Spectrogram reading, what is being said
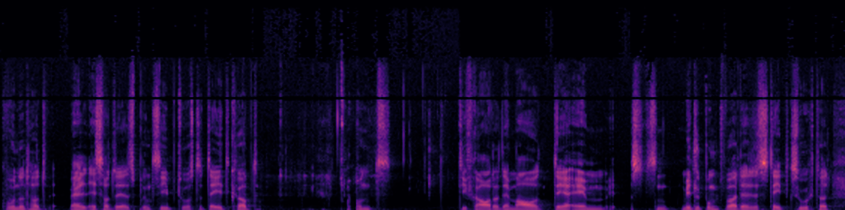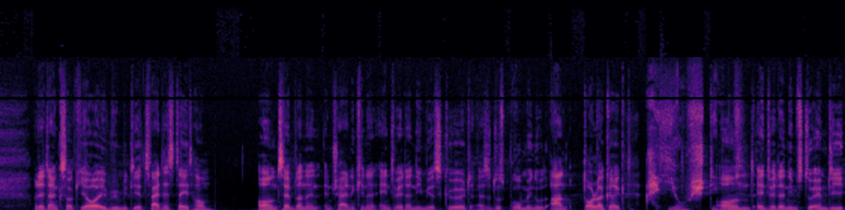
gewundert hat, weil es hatte ja das Prinzip, du hast ein Date gehabt und die Frau oder der Mann, der eben im Mittelpunkt war, der das Date gesucht hat, hat er dann gesagt, ja, ich will mit dir ein zweites Date haben. Und sie haben dann en- entscheiden können, entweder nimm ich das Geld, also du hast pro Minute 1 Dollar gekriegt, Ah, jo, stimmt. und entweder nimmst du eben die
